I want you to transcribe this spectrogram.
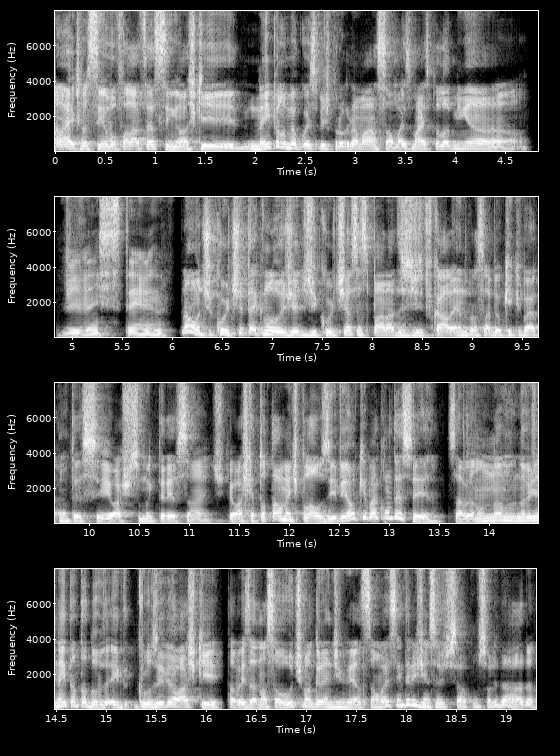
Não, é tipo assim, eu vou falar assim, eu acho que nem pelo meu conhecimento de programação, mas mais pela minha Vivência externa. Não, de curtir tecnologia, de curtir essas paradas, de ficar lendo pra saber o que, que vai acontecer. Eu acho isso muito interessante. Eu acho que é totalmente plausível e é o que vai acontecer, sabe? Eu não, não, não vejo nem tanta dúvida. Inclusive, eu acho que talvez a nossa última grande invenção vai ser a inteligência artificial consolidada.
